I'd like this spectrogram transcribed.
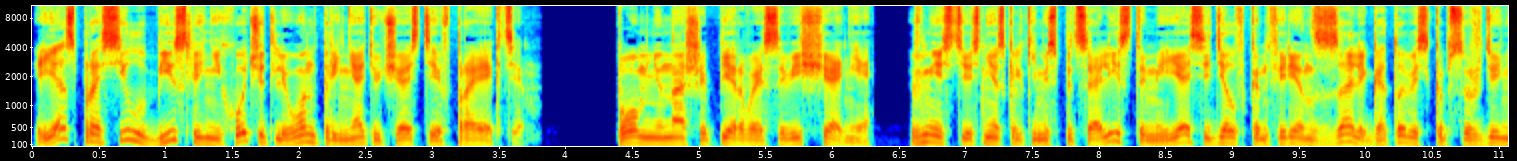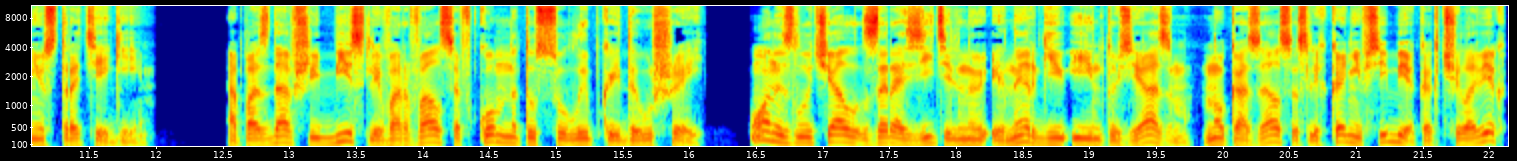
я спросил у Бисли, не хочет ли он принять участие в проекте. Помню наше первое совещание. Вместе с несколькими специалистами я сидел в конференц-зале, готовясь к обсуждению стратегии. Опоздавший Бисли ворвался в комнату с улыбкой до ушей. Он излучал заразительную энергию и энтузиазм, но казался слегка не в себе, как человек,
